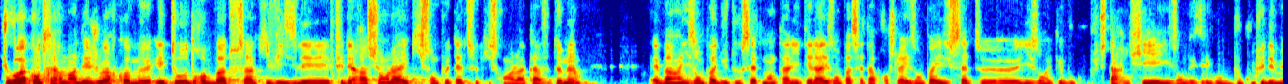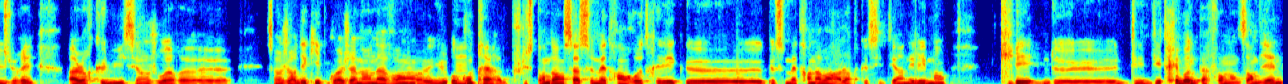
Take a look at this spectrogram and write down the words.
tu vois, contrairement à des joueurs comme euh, Eto'o, Drogba, tout ça, qui visent les fédérations là et qui sont peut-être ceux qui seront à la cave demain, eh ben, ils n'ont pas du tout cette mentalité-là, ils n'ont pas cette approche-là, ils ont pas eu cette, euh, ils ont été beaucoup plus tarifiés, ils ont des égos beaucoup plus démesurés, alors que lui, c'est un joueur, euh, c'est un joueur d'équipe, quoi, jamais en avant. euh, au Mm. contraire, plus tendance à se mettre en retrait que, que se mettre en avant, alors que c'était un élément de, des, des très bonnes performances zambiennes.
